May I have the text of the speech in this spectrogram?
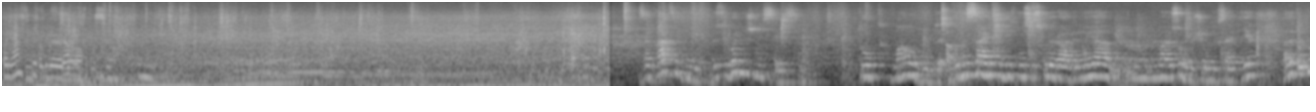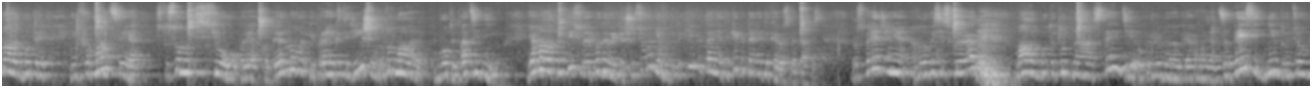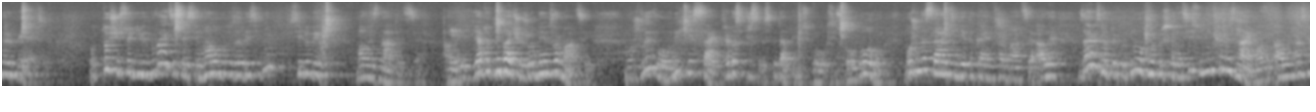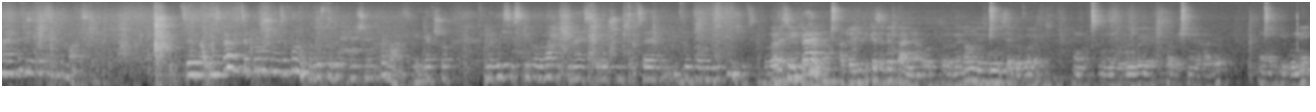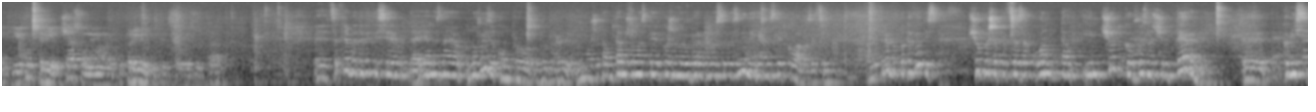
Полянський просили. За 20 днів до сьогоднішньої сесії тут мало бути, або на сайті їхньої сільської ради, ну я маю сумнів, що у них сайт є, але тут мала бути інформація стосовно всього порядку денного і проєкти рішень, ну, тут мали бути 20 днів. Я мала прийти сюди і подивитися, що сьогодні буде такі питання, таке питання, таке розглядатись. Розпорядження голови сільської ради мало бути тут на стенді, оприлюднено для громадян, за 10 днів до цього мероприятия. От то, що сьогодні відбувається сесія, мало бути за 10 днів, всі люди мали знати це. Але я тут не бачу жодної інформації. Можливо, у них є сайт. Треба спитати міського сільського голову. Може на сайті є така інформація, але зараз, наприклад, ну от ми прийшли на сесію, ми нічого не знаємо, але у нас має бути якась інформація. Це на- насправді це порушення закону про доступ до публічної інформації. Якщо новий сільський голова починає з порушень, то це добро не закінчиться. А тоді таке запитання. От е, недавно відбулися вибори голови селищної ради, і вони в який період часу вони мали оприлюднити цей результат. Е, Це треба дивитися, е, я не знаю, новий закон про вибори. Може там, там же у нас перед кожними виборами вносили зміни, я не слідкувала за цим. Але треба подивитись, що пише про це закон. Там їм чітко визначений термін е, комісії.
